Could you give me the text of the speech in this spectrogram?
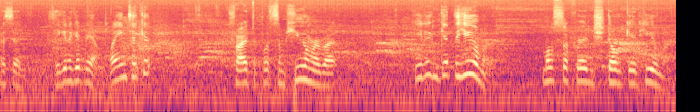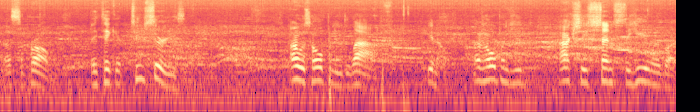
I said, is he going to give me a plane ticket? Tried to put some humor, but he didn't get the humor. Most of the fringe don't get humor. That's the problem. They take it too seriously. I was hoping he'd laugh. You know, I was hoping he'd actually sense the humor, but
